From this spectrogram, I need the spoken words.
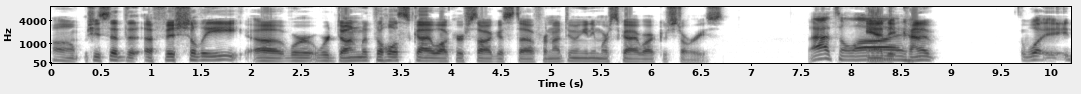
Um. She said that officially, uh, we're we're done with the whole Skywalker saga stuff. We're not doing any more Skywalker stories. That's a lie. and it kind of well it,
